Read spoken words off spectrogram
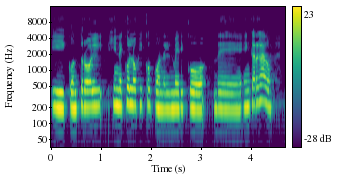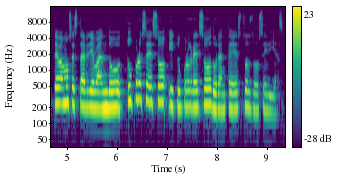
y control ginecológico con el médico de encargado. Te vamos a estar llevando tu proceso y tu progreso durante estos 12 días.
